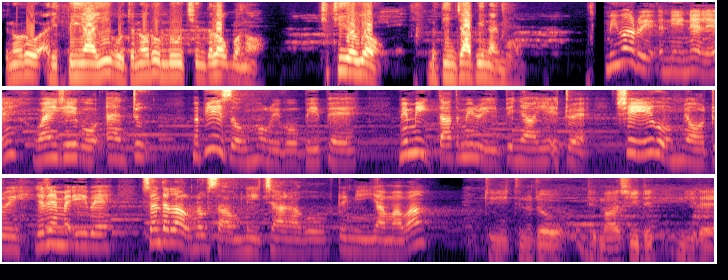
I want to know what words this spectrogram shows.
ကျွန်တော်တို့အဲ့ဒီပညာရေးကိုကျွန်တော်တို့လိုချင်တဲ့လောက်ပေါ့နော်ထိထိရောက်ရောက်မတင် जा ပေးနိုင်ဘူးမိဘတွေအနေနဲ့လည်းဝမ်းရေးကိုအန်တုမပြည့်စုံမှုတွေကိုဘေးဖယ်မိမိသားသမီးတွေပညာရေးအတွက် ရှေ့ရေးကိုမျှော်တွေးရတဲ့မအေးပဲစမ်းတလောက်လှုပ်ဆောင်နေကြတာကိုတွေ့မြင်ရမှာပါဒီကျွန်တော်တို့ဒီမှာရှိနေတဲ့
